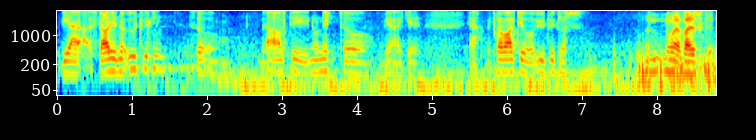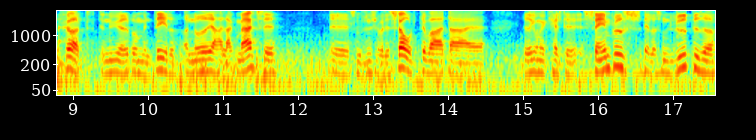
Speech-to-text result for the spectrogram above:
Vi er stadig under udvikling, så det er altid noget nyt, og vi er ikke... Ja, vi prøver altid at udvikle os. Nu har jeg faktisk hørt det nye album en del, og noget jeg har lagt mærke til, øh, som jeg synes jeg var lidt sjovt, det var, at der er, jeg ved ikke om man kan kalde det samples, eller sådan lydbider.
